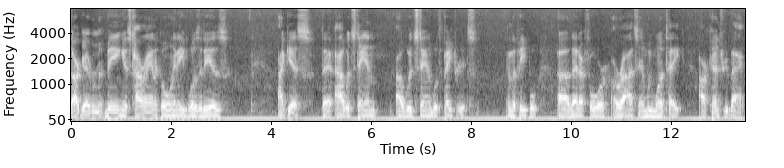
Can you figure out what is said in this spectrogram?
our government being as tyrannical and evil as it is, I guess that I would stand, I would stand with the patriots and the people uh, that are for our rights, and we want to take our country back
